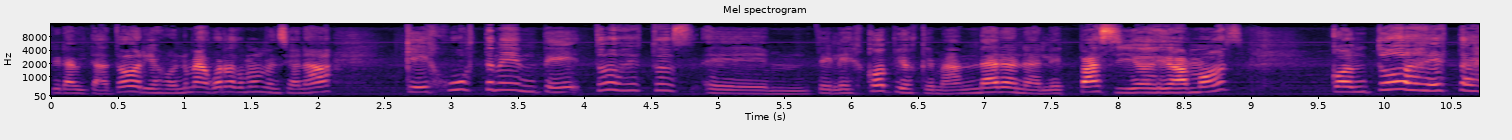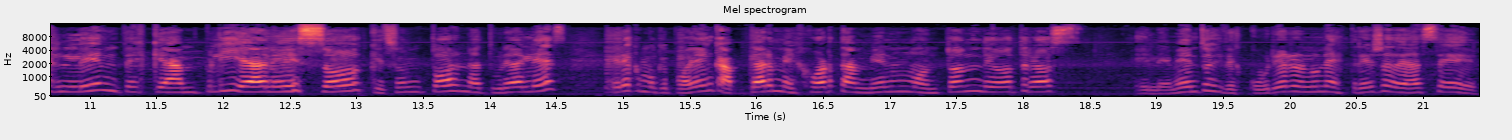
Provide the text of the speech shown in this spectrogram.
gravitatorias o no me acuerdo cómo mencionaba, que justamente todos estos eh, telescopios que mandaron al espacio, digamos, con todas estas lentes que amplían eso, que son todas naturales, era como que podían captar mejor también un montón de otros elementos y descubrieron una estrella de hace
